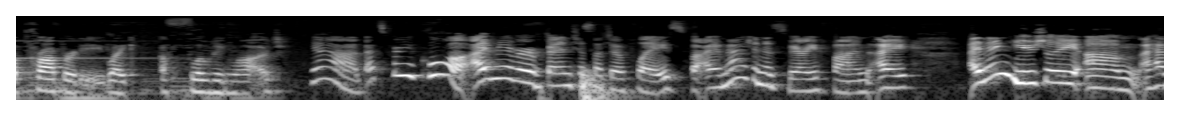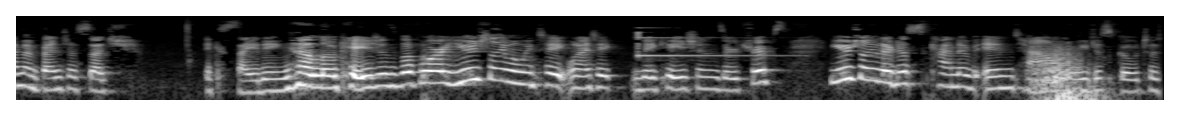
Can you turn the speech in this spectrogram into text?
a property like a floating lodge Yeah, that's pretty cool. I've never been to such a place, but I imagine it's very fun. I, I think usually um, I haven't been to such exciting locations before. Usually when we take when I take vacations or trips, usually they're just kind of in town and we just go to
